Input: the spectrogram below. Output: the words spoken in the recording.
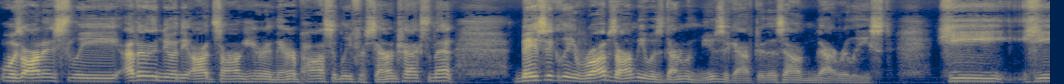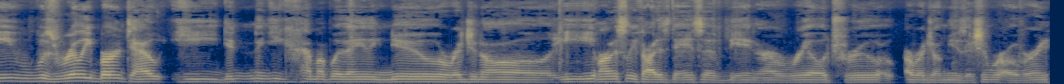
was honestly other than doing the odd song here and there, possibly for soundtracks and that. Basically, Rob Zombie was done with music after this album got released he he was really burnt out. He didn't think he could come up with anything new, original. He, he, honestly thought his days of being a real, true, original musician were over, and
